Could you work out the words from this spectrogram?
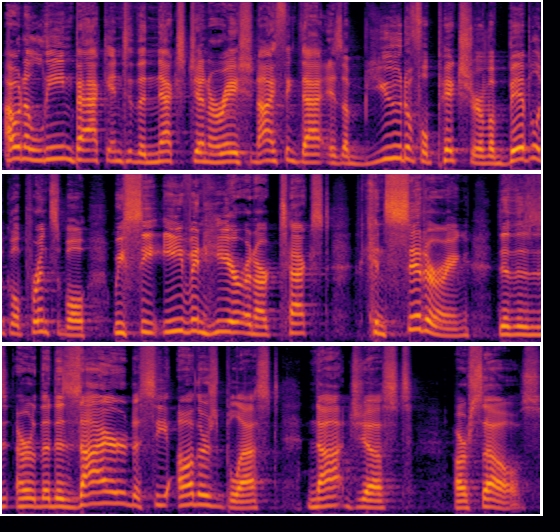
I want to lean back into the next generation. I think that is a beautiful picture of a biblical principle we see even here in our text, considering the or the desire to see others blessed, not just ourselves.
